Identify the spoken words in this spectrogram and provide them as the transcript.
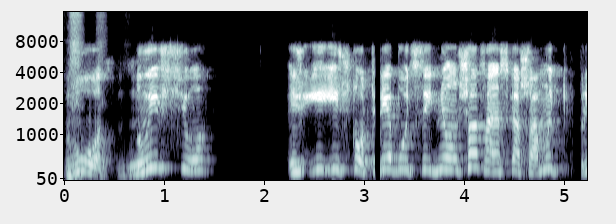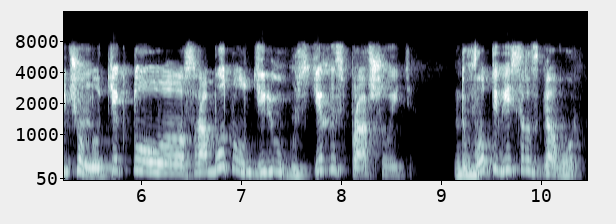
Вот, ну и все. И, и, и что, требует Соединенных Штатов, она скажет, а мы причем, ну те, кто сработал делюгу, с тех и спрашиваете. Да вот и весь разговор.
